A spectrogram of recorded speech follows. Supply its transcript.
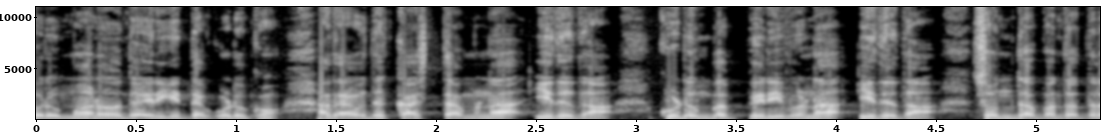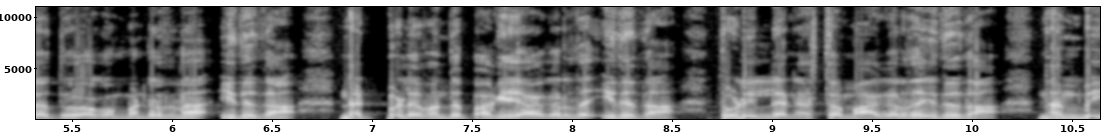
ஒரு மனோதைரியத்தை கொடுக்கும். அதாவது கஷ்டம்னா இதுதான் குடும்ப பிரிவுனா இதுதான். சொந்த பந்தத்தில் துரோகம் பண்ணுறதுனா இதுதான். நட்பில் வந்து பகையாகிறது இதுதான். தொழிலில் நஷ்டமாகிறது இதுதான். நம்பி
